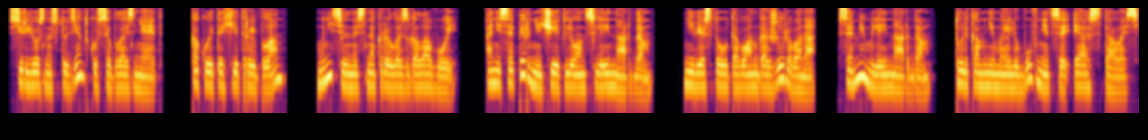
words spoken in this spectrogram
серьезно студентку соблазняет? Какой-то хитрый план? Мнительность накрыла с головой. А не соперничает ли он с Лейнардом? Невеста у того ангажирована, самим Лейнардом. Только мнимая любовница и осталась.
